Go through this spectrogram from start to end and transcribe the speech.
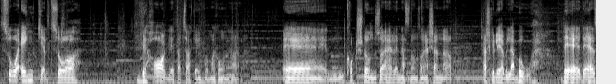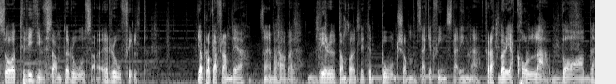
så enkelt, så behagligt att söka information här. Eh, en kort stund så är det nästan som jag känner att här skulle jag vilja bo. Det är, det är så trivsamt och rosa, rofyllt. Jag plockar fram det som jag behöver, brer ut dem på ett litet bord som säkert finns där inne för att börja kolla vad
